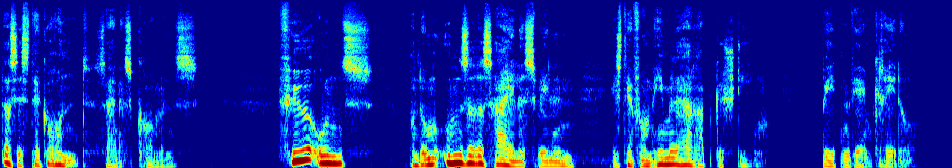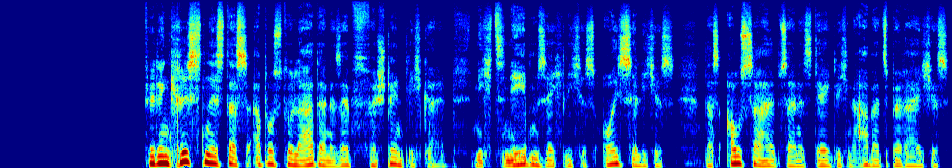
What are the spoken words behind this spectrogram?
Das ist der Grund seines Kommens. Für uns und um unseres Heiles willen ist er vom Himmel herabgestiegen, beten wir im Credo. Für den Christen ist das Apostolat eine Selbstverständlichkeit, nichts Nebensächliches, Äußerliches, das außerhalb seines täglichen Arbeitsbereiches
